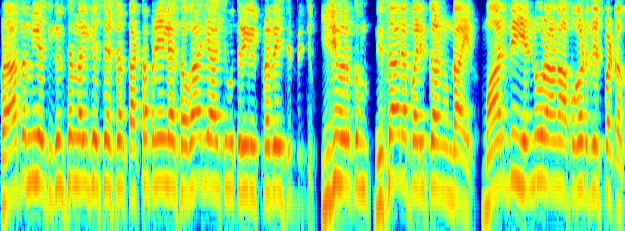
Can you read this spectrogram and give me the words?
പ്രാഥമിക ചികിത്സ നൽകിയ ശേഷം കട്ടപ്പനയിലെ സ്വകാര്യ ആശുപത്രിയിൽ പ്രവേശിപ്പിച്ചു. ഇരുവർക്കും നിസാര പരിക്കാണ് ഉണ്ടായത് മാരുതി എണ്ണൂറാണ് അപകടത്തിൽപ്പെട്ടത്.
